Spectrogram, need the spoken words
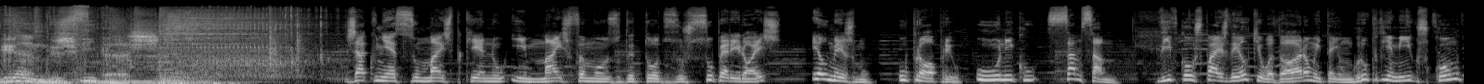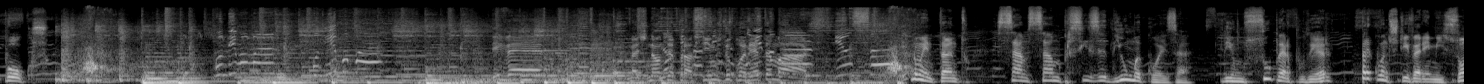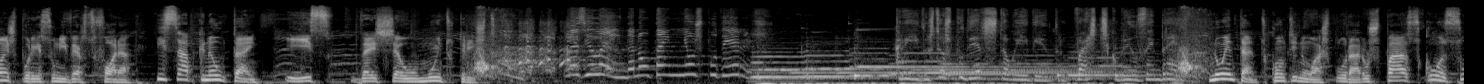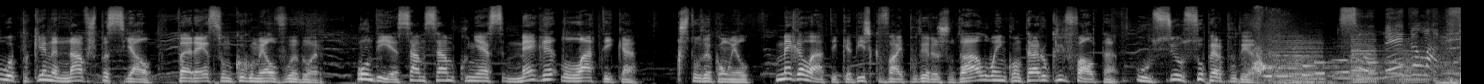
Grandes Vidas. Já conheces o mais pequeno e mais famoso de todos os super-heróis? Ele mesmo, o próprio, o único Sam Sam. Vive com os pais dele, que o adoram, e tem um grupo de amigos como poucos. Bom dia, mamãe. Bom dia, papá. Diverte. Mas não te aproximes do planeta Mars. Eu sei. No entanto, Sam Sam precisa de uma coisa: de um superpoder para quando estiver em missões por esse universo fora. E sabe que não o tem. E isso deixa-o muito triste. Mas ele ainda não tem nenhum poderes. Querido, os teus poderes estão aí dentro. Vais descobri-los em breve. No entanto, continua a explorar o espaço com a sua pequena nave espacial. Parece um cogumelo voador. Um dia, Sam Sam conhece Mega Lática, que estuda com ele. Mega Lática diz que vai poder ajudá-lo a encontrar o que lhe falta: o seu superpoder. Sou a Mega Láctea.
